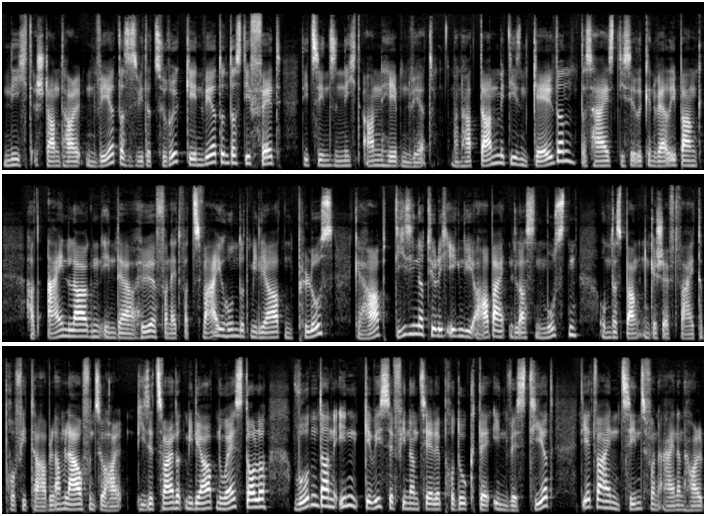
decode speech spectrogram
nicht standhalten wird, dass es wieder zurückgehen wird und dass die Fed die Zinsen nicht anheben wird. Man hat dann mit diesen Geldern, das heißt die Silicon Valley Bank hat Einlagen in der Höhe von etwa 200 Milliarden plus gehabt, die sie natürlich irgendwie arbeiten lassen mussten, um das Bankengeschäft weiter profitabel am Laufen zu halten. Diese 200 Milliarden US-Dollar wurden dann in gewisse finanzielle Produkte investiert, die etwa einen Zins von 1,5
